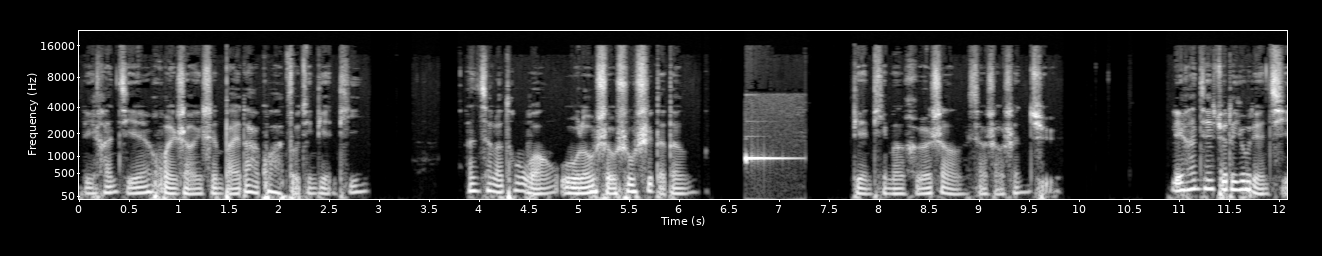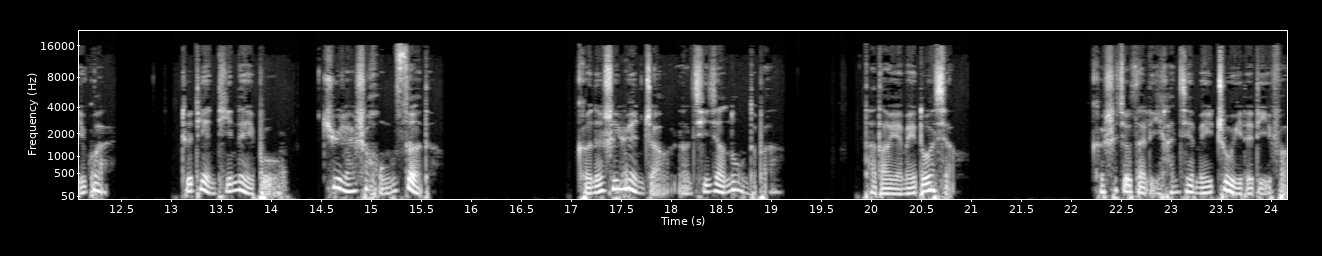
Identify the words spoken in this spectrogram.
李寒杰换上一身白大褂，走进电梯，按下了通往五楼手术室的灯。电梯门合上，向上升去。李寒杰觉得有点奇怪，这电梯内部居然是红色的，可能是院长让漆匠弄的吧。他倒也没多想。可是就在李寒杰没注意的地方，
